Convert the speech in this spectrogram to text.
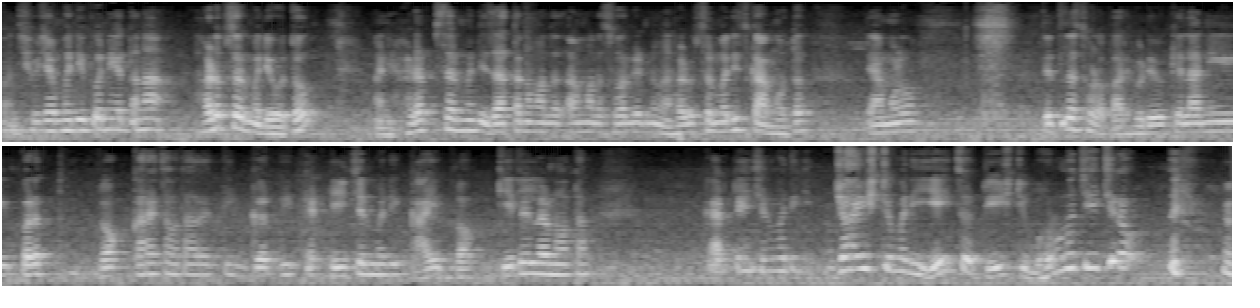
पण शिवशाहीमध्ये पण येताना हडपसरमध्ये होतो. आणि हडपसरमध्ये जाताना मला आम्हाला स्वर्गेट हडपसरमध्येच काम होतं. त्यामुळं तिथलंच थोडाफार व्हिडिओ केला आणि परत ब्लॉग करायचा होता. ती गर्दी त्या टेन्शनमध्ये काही ब्लॉग केलेला नव्हता. काय टेन्शनमध्ये ज्या इष्टीमध्ये यायचं ती इष्टी भरूनच यायची राव.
